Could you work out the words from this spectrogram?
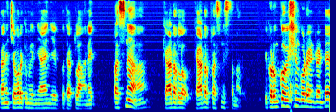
కానీ చివరికి మీరు న్యాయం చేయకపోతే ఎట్లా అనే ప్రశ్న క్యాడర్లో క్యాడర్ ప్రశ్నిస్తున్నారు. ఇక్కడ ఇంకో విషయం కూడా ఏంటంటే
